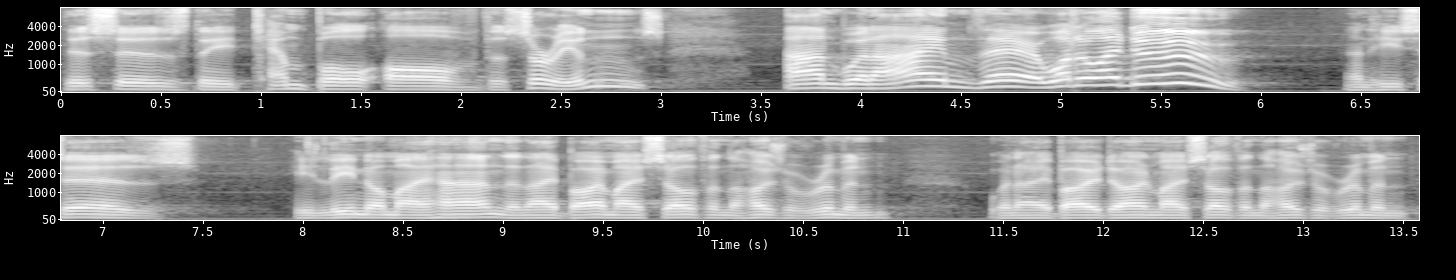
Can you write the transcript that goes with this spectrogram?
This is the temple of the Syrians. And when I'm there, what do I do? And he says, He leaned on my hand, and I bow myself in the house of Rimmon. When I bow down myself in the house of Rimmon,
